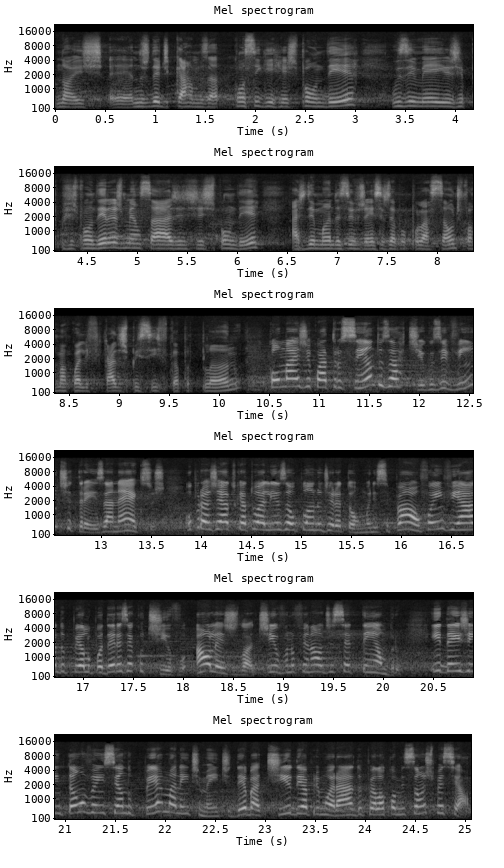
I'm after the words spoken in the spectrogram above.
nós é, nos dedicarmos a conseguir responder os e-mails, responder as mensagens, responder às demandas e urgências da população de forma qualificada e específica para o plano. Com mais de 400 artigos e 23 anexos, o projeto que atualiza o plano diretor municipal foi enviado pelo Poder Executivo ao Legislativo no final de setembro e desde então vem sendo permanentemente debatido e aprimorado pela Comissão Especial.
